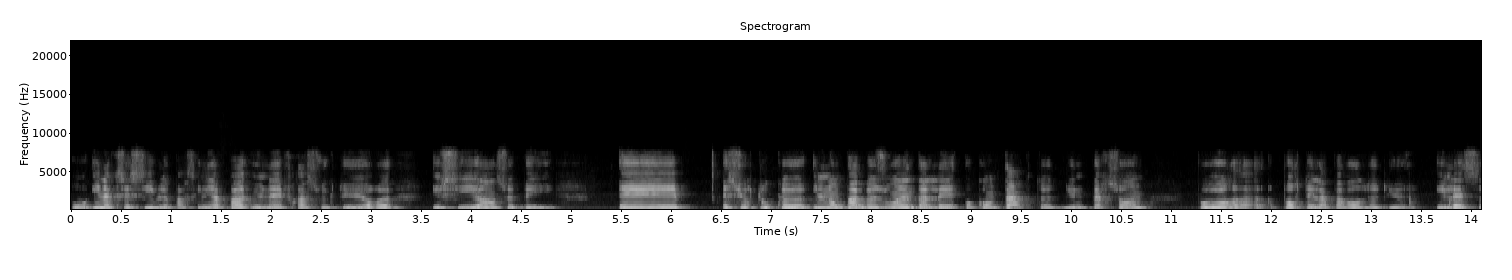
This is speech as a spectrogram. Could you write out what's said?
ou inaccessibles parce qu'il n'y a pas une infrastructure euh, ici en ce pays. Et, et surtout qu'ils n'ont pas besoin d'aller au contact d'une personne pour euh, porter la parole de Dieu. Il laisse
